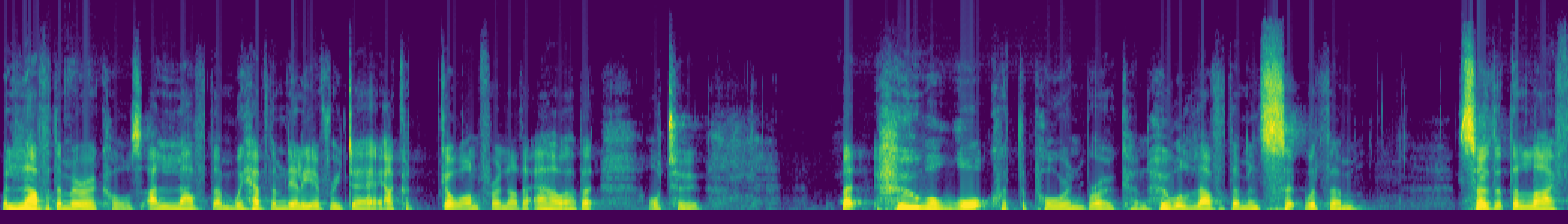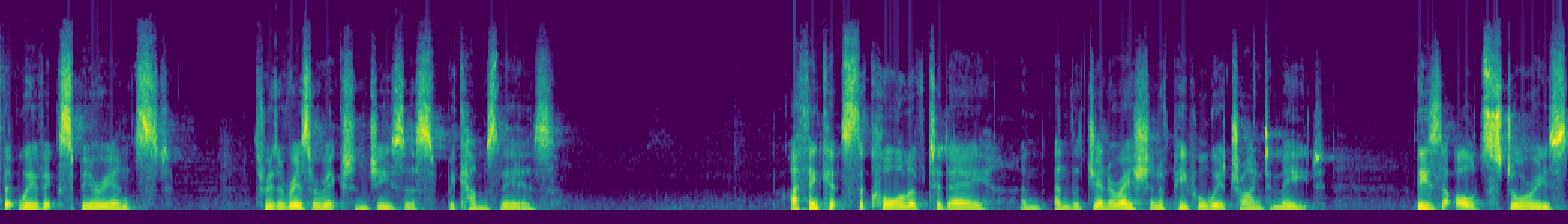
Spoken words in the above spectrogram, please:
We love the miracles. I love them. We have them nearly every day. I could go on for another hour but, or two. But who will walk with the poor and broken? Who will love them and sit with them so that the life that we've experienced through the resurrection Jesus becomes theirs? I think it's the call of today and, and the generation of people we're trying to meet. These are old stories.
